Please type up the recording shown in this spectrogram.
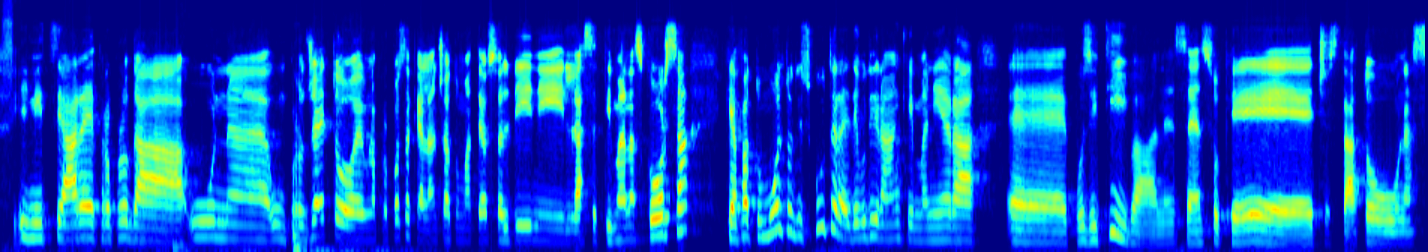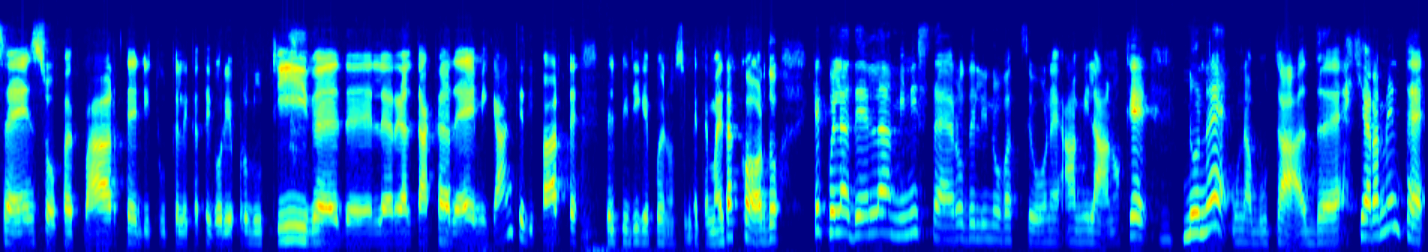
sì. iniziare proprio da un, un progetto e una proposta che ha lanciato Matteo Salvini la settimana scorsa, che ha fatto molto discutere e devo dire anche in maniera eh, positiva, nel senso che c'è stato un assenso per parte di tutte le categorie produttive, delle realtà accademiche, anche di parte del PD che poi non si mette mai d'accordo, che è quella del Ministero dell'Innovazione a Milano, che non è una butad, è chiaramente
